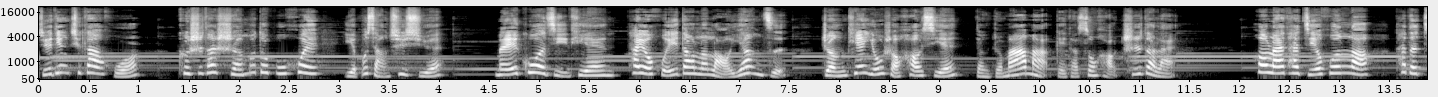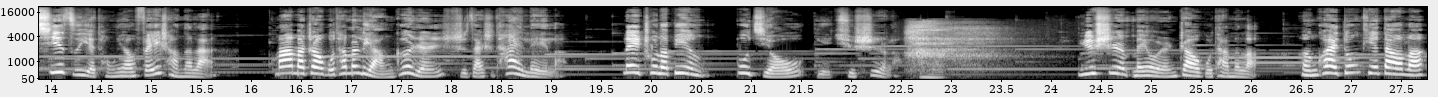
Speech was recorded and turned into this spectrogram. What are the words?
决定去干活，可是他什么都不会，也不想去学。没过几天，他又回到了老样子，整天游手好闲，等着妈妈给他送好吃的来。后来他结婚了，他的妻子也同样非常的懒，妈妈照顾他们两个人实在是太累了，累出了病，不久也去世了。于是没有人照顾他们了。很快冬天到了，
